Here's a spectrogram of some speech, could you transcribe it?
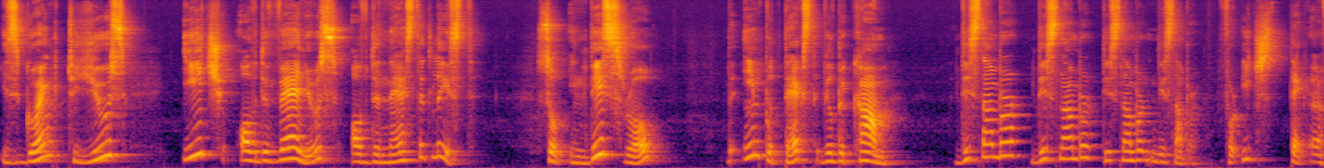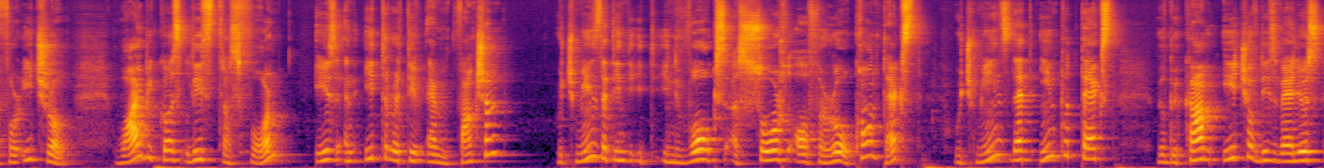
is going to use each of the values of the nested list. So in this row, the input text will become this number, this number, this number, this number for each uh, for each row. Why? Because list transform is an iterative m function, which means that it invokes a sort of a row context, which means that input text will become each of these values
